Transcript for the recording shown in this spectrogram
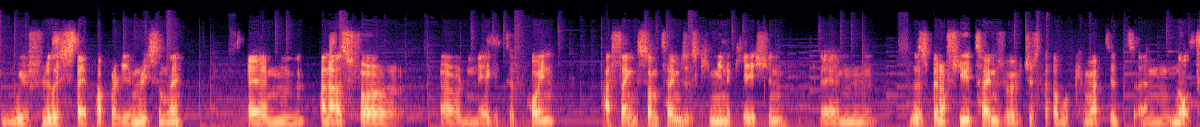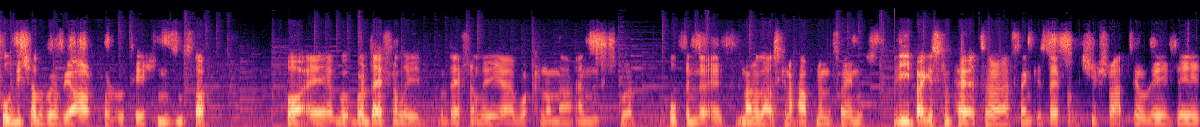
we've really stepped up our game recently. Um, and as for our negative point, I think sometimes it's communication. Um, there's been a few times we've just double committed and not told each other where we are for rotations and stuff. But uh, we're definitely we're definitely uh, working on that, and we're hoping that it, none of that's going to happen in the finals. The biggest competitor, I think, is definitely Chiefs Rat-Tail. They they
